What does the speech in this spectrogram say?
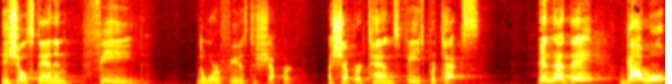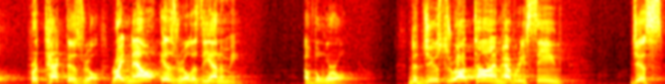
He shall stand and feed. The word feed is to shepherd. A shepherd tends, feeds, protects. In that day, God will protect Israel. Right now, Israel is the enemy of the world. The Jews throughout time have received just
